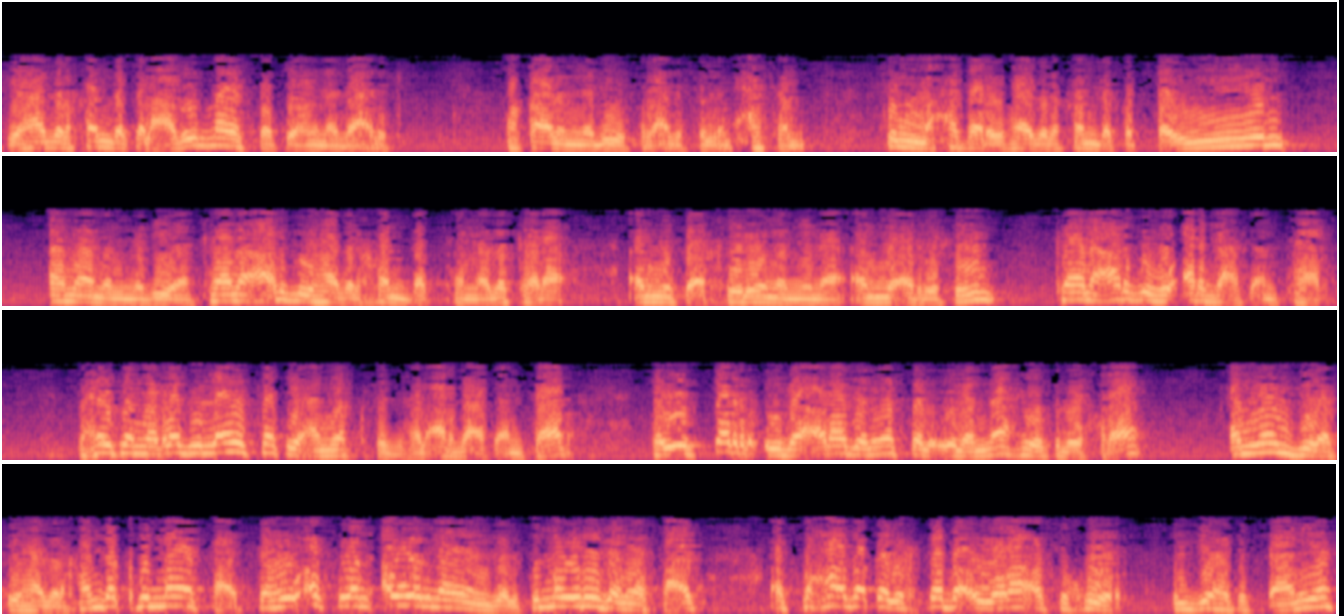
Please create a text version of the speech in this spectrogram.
في هذا الخندق العظيم ما يستطيعون ذلك. فقال النبي صلى الله عليه وسلم حسن. ثم حفروا هذا الخندق الطويل أمام المدينة. كان عرض هذا الخندق كما ذكر المتأخرون من المؤرخين كان عرضه أربعة أمتار. بحيث أن الرجل لا يستطيع أن يقفز هالأربعة أمتار فيضطر إذا أراد أن يصل إلى الناحية الأخرى أن ينزل في هذا الخندق ثم يصعد. فهو أصلا أول ما ينزل ثم يريد أن يصعد. الصحابة قد اختبأوا وراء صخور في الجهة الثانية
